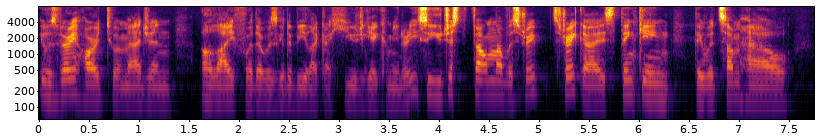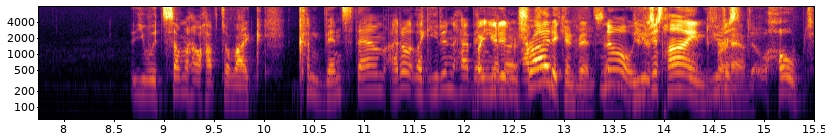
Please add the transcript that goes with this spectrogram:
it was very hard to imagine a life where there was going to be like a huge gay community. So you just fell in love with straight straight guys, thinking they would somehow. You would somehow have to like convince them. I don't like you didn't have. But you didn't try to convince them. No, You you, just pined You for just him. hoped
